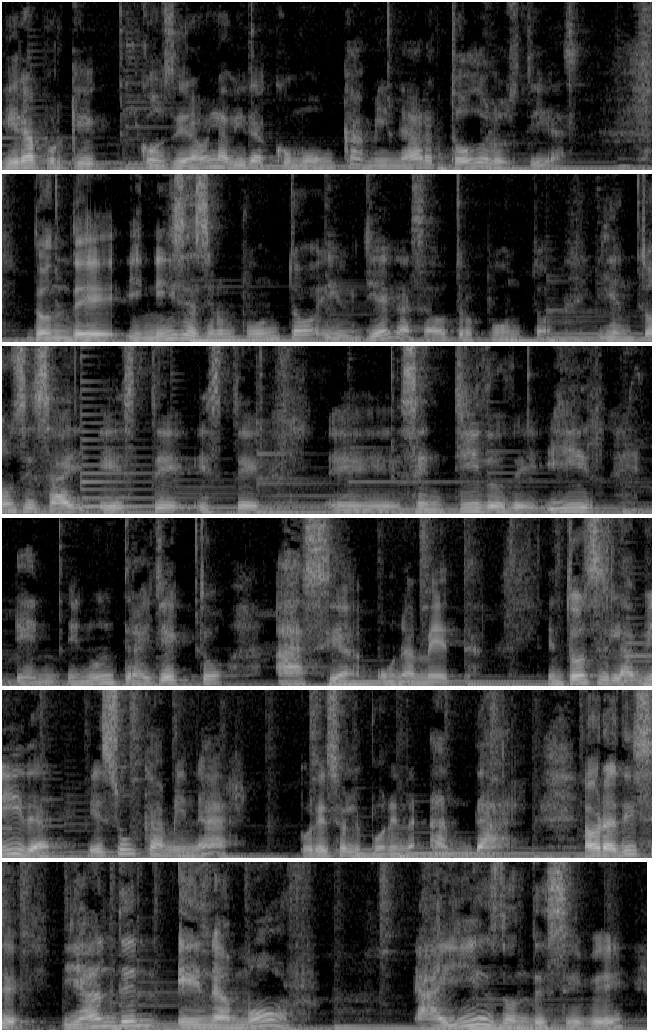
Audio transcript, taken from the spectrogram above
era porque consideraban la vida como un caminar todos los días, donde inicias en un punto y llegas a otro punto y entonces hay este, este eh, sentido de ir en, en un trayecto hacia una meta. Entonces la vida es un caminar, Por eso le ponen andar. Ahora dice, y anden en amor. Ahí es donde se ve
